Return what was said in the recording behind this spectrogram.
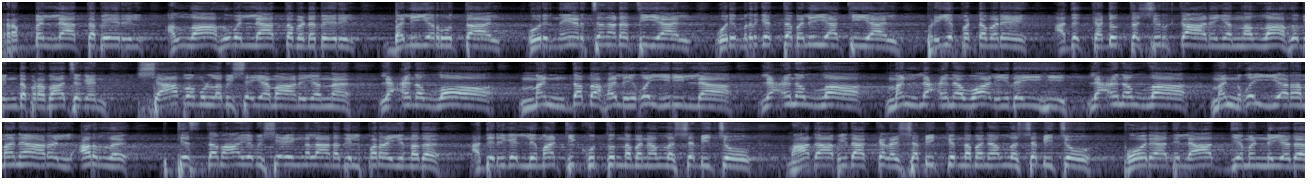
റബ്ബല്ലാത്ത പേരിൽ അള്ളാഹുവല്ലാത്തവരുടെ പേരിൽ ബലിയറുത്താൽ ഒരു നേർച്ച നടത്തിയാൽ ഒരു മൃഗത്തെ ബലിയാക്കിയാൽ പ്രിയപ്പെട്ടവരെ അത് കടുത്ത ശിർക്കാണ് എന്ന് അള്ളാഹുവിന്റെ പ്രവാചകൻ ശാപമുള്ള വിഷയമാണ് എന്ന് വ്യത്യസ്തമായ വിഷയങ്ങളാണ് അതിൽ പറയുന്നത്. അതിരുകല്ല് മാറ്റിക്കുത്തുന്നവൻ അല്ല ശപിച്ചു. മാതാപിതാക്കളെ ശപിക്കുന്നവൻ അല്ല ശപിച്ചു. പോരാതിൽ ആദ്യം എണ്ണിയത്.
